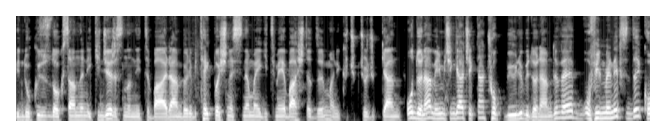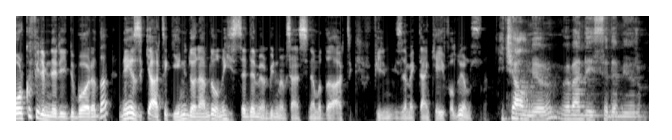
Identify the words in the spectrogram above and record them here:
1990'ların ikinci yarısından itibaren böyle bir tek başına sinemaya gitmeye başladığım hani küçük çocukken o dönem benim için gerçekten çok büyülü bir dönemdi ve o filmlerin hepsi de korku filmleriydi bu arada. Ne yazık ki artık yeni dönemde onu hissedemiyorum. Bilmiyorum sen sinemada artık film izlemekten keyif alıyor musun? Hiç almıyorum ve ben de hissedemiyorum.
